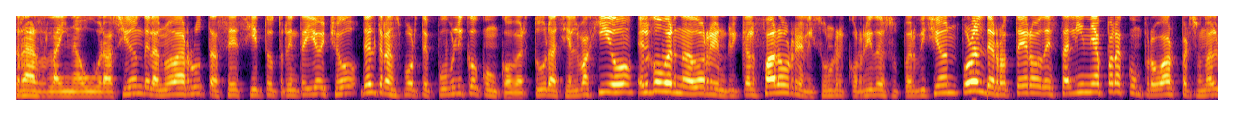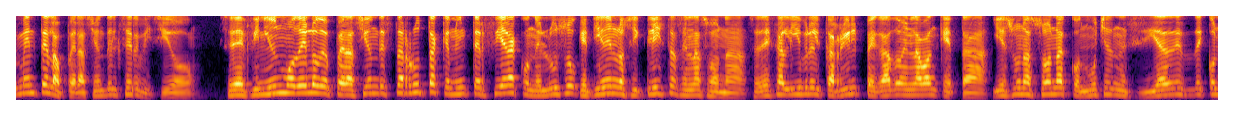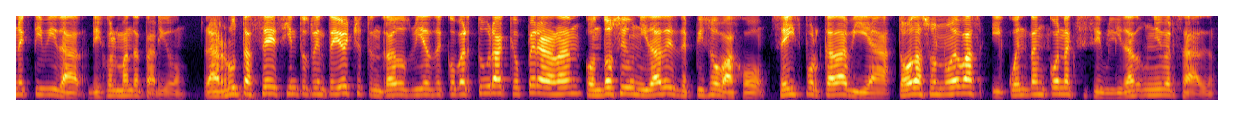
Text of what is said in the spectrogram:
Tras la inauguración de la nueva ruta C-138 del transporte público con cobertura hacia el Bajío, el gobernador Enrique Alfaro realizó un recorrido de supervisión por el derrotero de esta línea para comprobar personalmente la operación del servicio. Se definió un modelo de operación de esta ruta que no interfiera con el uso que tienen los ciclistas en la zona. Se deja libre el carril pegado en la banqueta y es una zona con muchas necesidades de conectividad, dijo el mandatario. La ruta C-138 tendrá dos vías de cobertura que operarán con 12 unidades de piso bajo, 6 por cada vía. Todas son nuevas y cuentan con accesibilidad universal.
